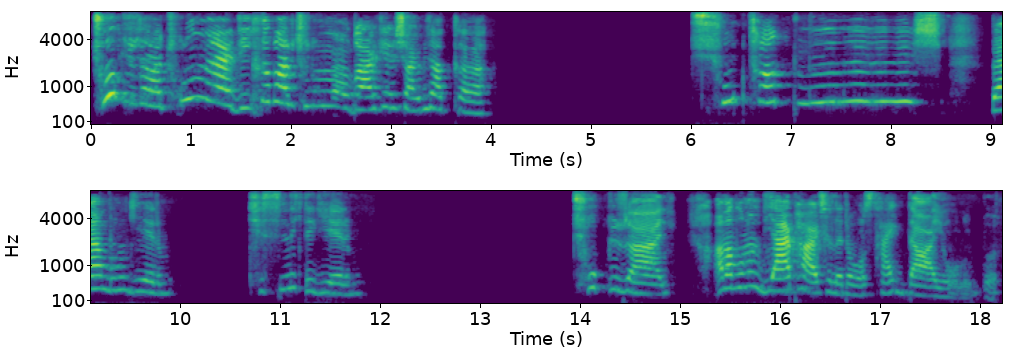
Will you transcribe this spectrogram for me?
Çok güzel. Tulum verdi. İlk defa bir tulum oldu arkadaşlar. Bir dakika. Çok tatlış. Ben bunu giyerim. Kesinlikle giyerim. Çok güzel. Ama bunun diğer parçaları olsaydı daha iyi olurdu.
